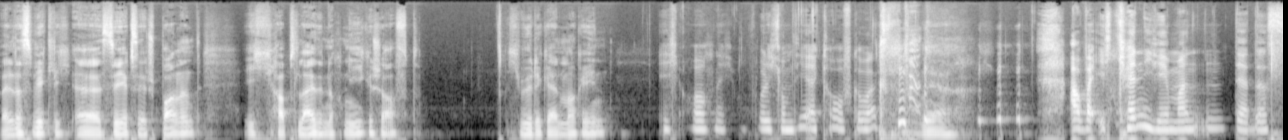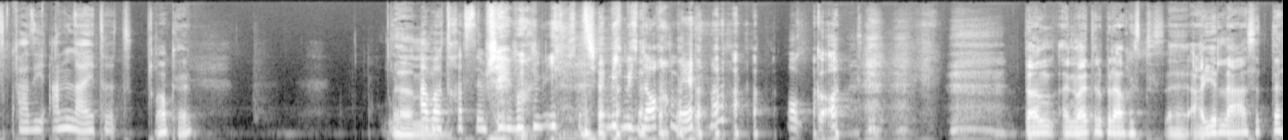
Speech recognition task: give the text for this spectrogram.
Weil das ist wirklich äh, sehr, sehr spannend. Ich habe es leider noch nie geschafft. Ich würde gern mal gehen. Ich auch nicht, ich um die Ecke aufgewachsen bin. Ja. Aber ich kenne jemanden, der das quasi anleitet. Okay. Ähm, Aber trotzdem shame on me. Jetzt schäme ich mich noch mehr. Oh Gott. Dann ein weiterer Brauch ist das äh.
